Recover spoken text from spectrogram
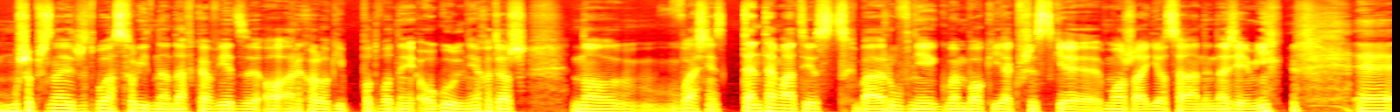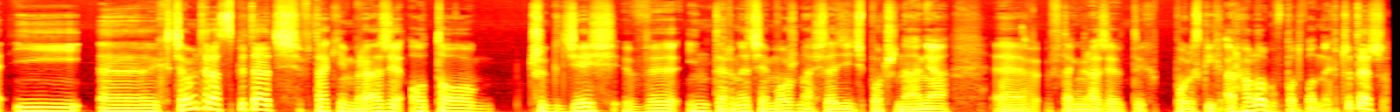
muszę przyznać, że to była solidna dawka wiedzy o archeologii podwodnej ogólnie, chociaż no właśnie ten temat jest chyba równie głęboki jak wszystkie morza i oceany na Ziemi. I chciałbym teraz spytać w takim razie o to, czy gdzieś w internecie można śledzić poczynania e, w takim razie tych polskich archeologów podwodnych, czy też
